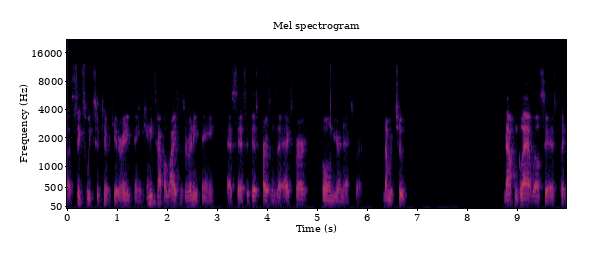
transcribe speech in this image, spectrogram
a six week certificate or anything, any type of license or anything that says that this person's an expert, boom, you're an expert. Number two, Malcolm Gladwell says put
